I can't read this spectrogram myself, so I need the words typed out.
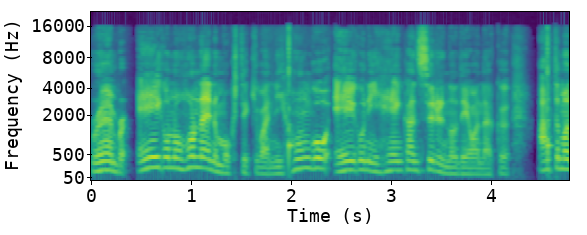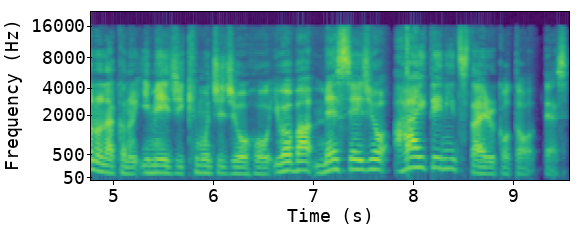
Remember, 英語の本来の目的は日本語を英語に変換するのではなく、頭の中のイメージ、気持ち、情報、いわばメッセージを相手に伝えることです。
